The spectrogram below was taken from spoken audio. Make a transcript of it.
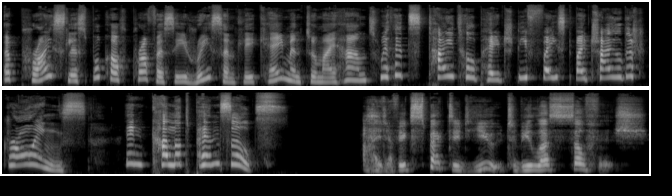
a priceless book of prophecy recently came into my hands with its title page defaced by childish drawings in colored pencils. I'd have expected you to be less selfish.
